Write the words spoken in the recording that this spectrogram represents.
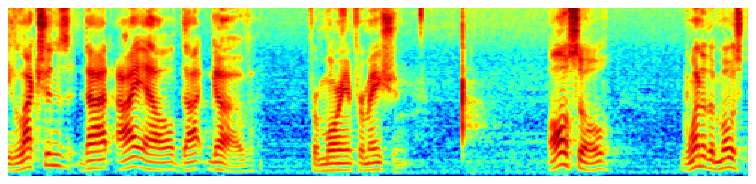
elections.il.gov for more information. Also, one of the most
